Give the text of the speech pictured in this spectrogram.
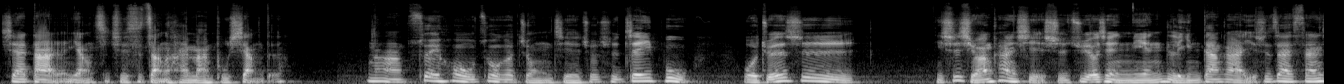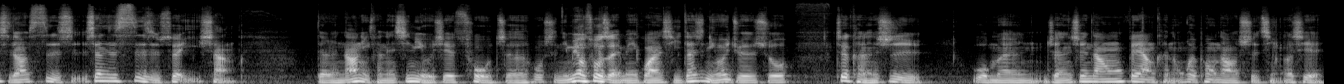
现在大人样子，其实是长得还蛮不像的。那最后做个总结，就是这一部，我觉得是你是喜欢看写实剧，而且年龄大概也是在三十到四十，甚至四十岁以上的人，然后你可能心里有一些挫折，或是你没有挫折也没关系，但是你会觉得说，这可能是我们人生当中非常可能会碰到的事情，而且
